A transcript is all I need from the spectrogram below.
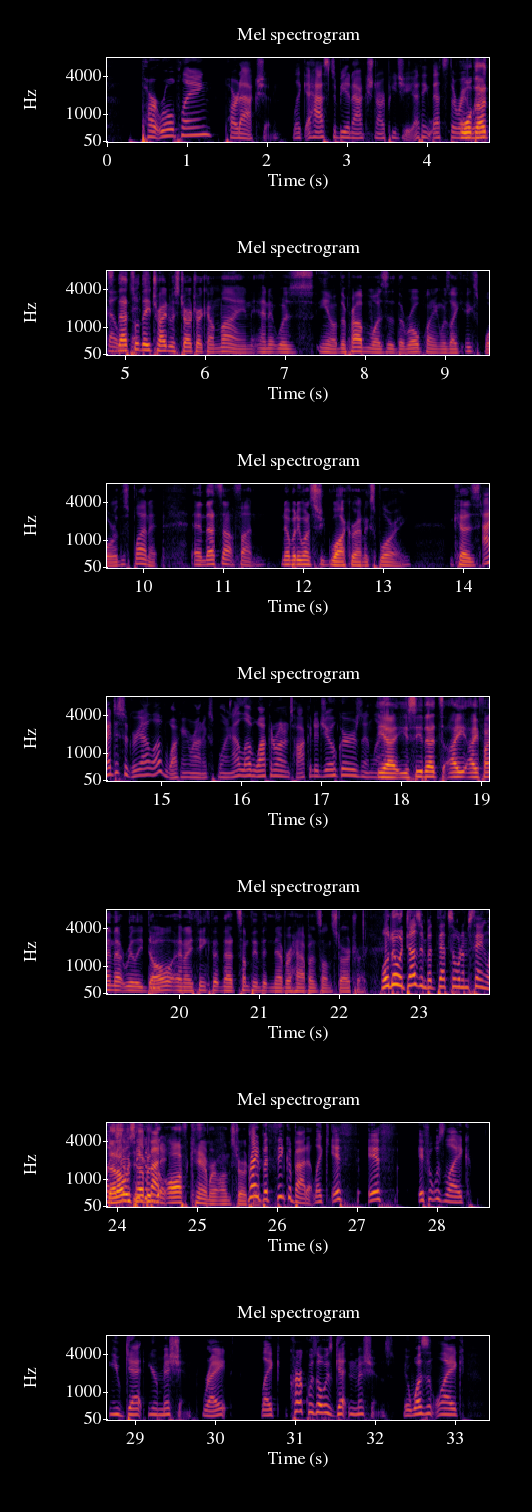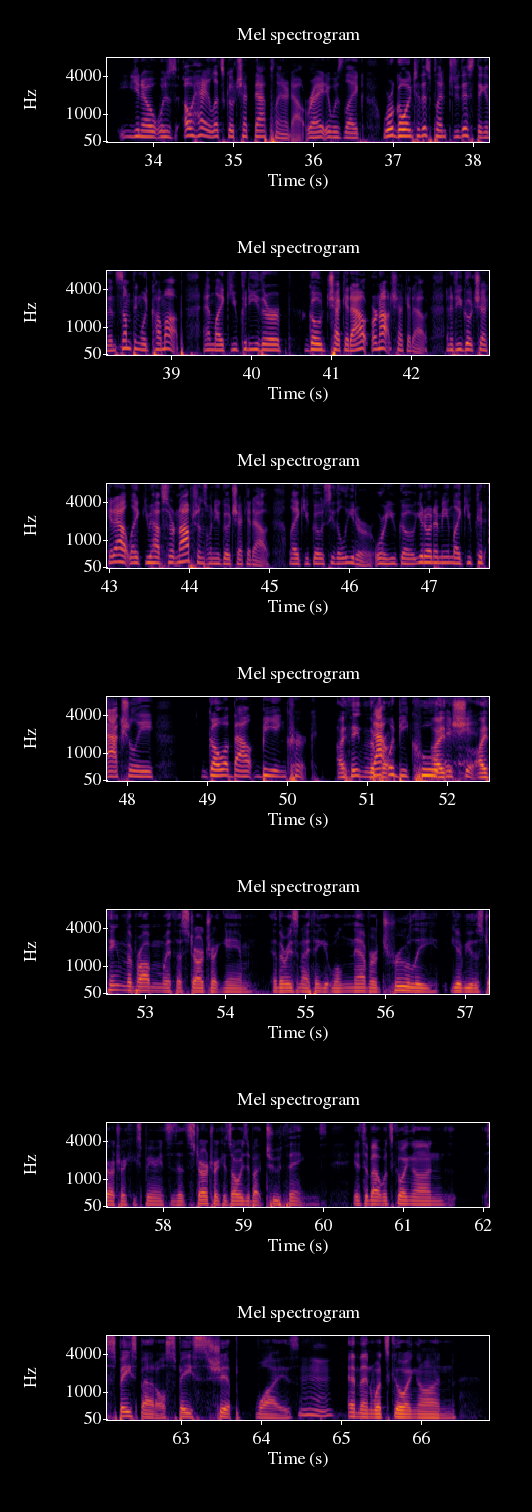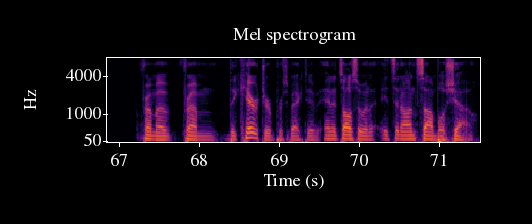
part role playing, part action. Like it has to be an action RPG. I think that's the right. well, way that's to go that's what it. they tried with Star Trek Online, and it was you know the problem was that the role playing was like explore this planet, and that's not fun. Nobody wants to walk around exploring because I disagree. I love walking around exploring. I love walking around and talking to jokers and like. yeah, you see that's I I find that really dull, and I think that that's something that never happens on Star Trek. Well, no, it doesn't. But that's what I'm saying. Like, that so always think happens about it. off camera on Star Trek. Right, but think about it. Like if if if it was like you get your mission, right? Like Kirk was always getting missions. It wasn't like you know, it was oh hey, let's go check that planet out, right? It was like we're going to this planet to do this thing and then something would come up and like you could either go check it out or not check it out. And if you go check it out, like you have certain options when you go check it out. Like you go see the leader or you go, you know what I mean? Like you could actually go about being Kirk. I think the that pro- would be cool I, as shit. I think the problem with a Star Trek game, and the reason I think it will never truly give you the Star Trek experience, is that Star Trek is always about two things. It's about what's going on, space battle, spaceship wise, Mm-hmm. and then what's going on from a from the character perspective, and it's also an it's an ensemble show.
